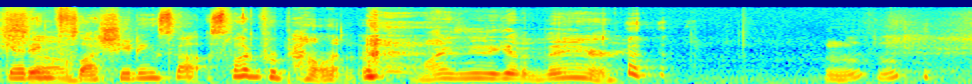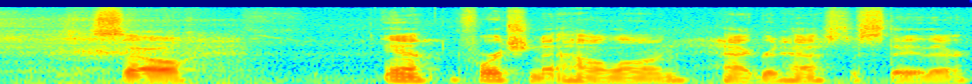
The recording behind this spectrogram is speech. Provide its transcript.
Getting So, flesh-eating sl- slug repellent. Why does he need to get it there? Mm-hmm. so, yeah, unfortunate how long Hagrid has to stay there.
